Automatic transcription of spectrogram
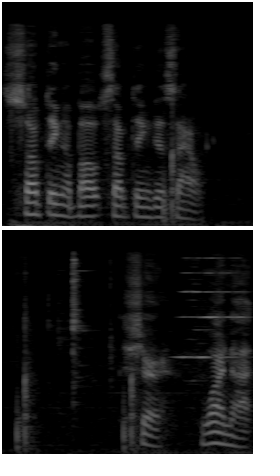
Something about something this out. Sure, why not?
